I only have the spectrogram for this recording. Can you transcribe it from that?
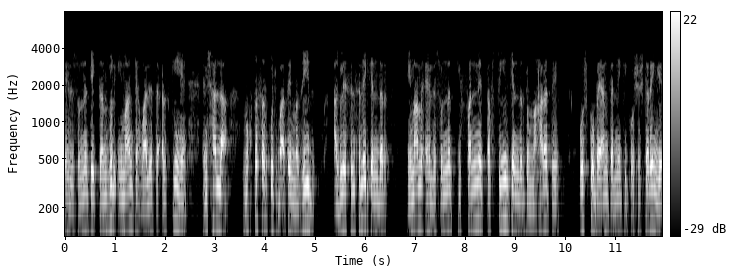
اہل سنت کے کنزل ایمان کے حوالے سے عرض کی ہیں۔ انشاءاللہ مختصر کچھ باتیں مزید اگلے سلسلے کے اندر امام اہل سنت کی فن تفسیر کے اندر جو مہارت ہے، اس کو بیان کرنے کی کوشش کریں گے۔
